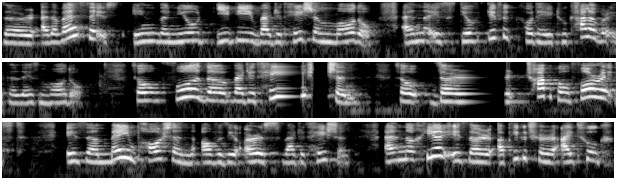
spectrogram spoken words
the advances in the new ED vegetation model, and it's still difficulty to calibrate this model. So for the vegetation, so the tropical forest is the main portion of the Earth's vegetation. And here is a, a, picture I took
